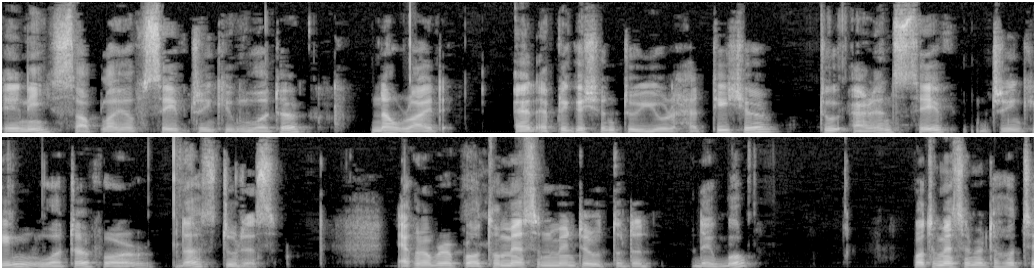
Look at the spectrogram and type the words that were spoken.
any supply of safe drinking water. Now write an application to your head teacher to arrange safe drinking water for the students. এখন আমরা প্রথম অ্যাসাইনমেন্টের উত্তরটা দেখব প্রথম অ্যাসাইনমেন্টটা হচ্ছে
